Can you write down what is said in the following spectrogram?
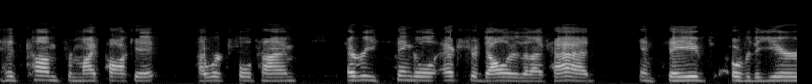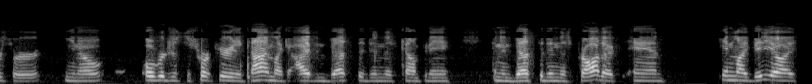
has come from my pocket. I work full time. Every single extra dollar that I've had and saved over the years or, you know, over just a short period of time, like I've invested in this company and invested in this product. And in my video, I,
